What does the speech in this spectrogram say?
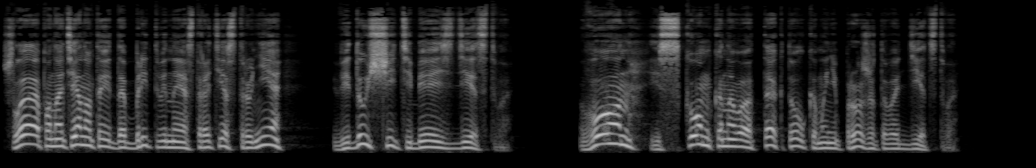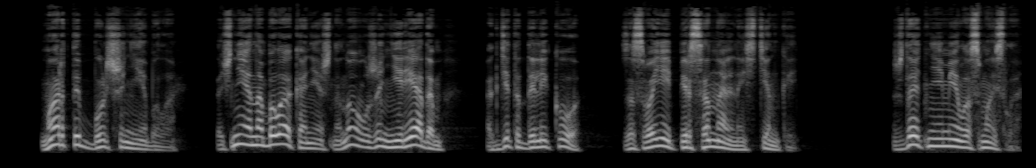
Шла по натянутой до бритвенной остроте струне, ведущей тебя из детства. Вон, из скомканного, так толком и не прожитого детства. Марты больше не было. Точнее, она была, конечно, но уже не рядом, а где-то далеко, за своей персональной стенкой. Ждать не имело смысла.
